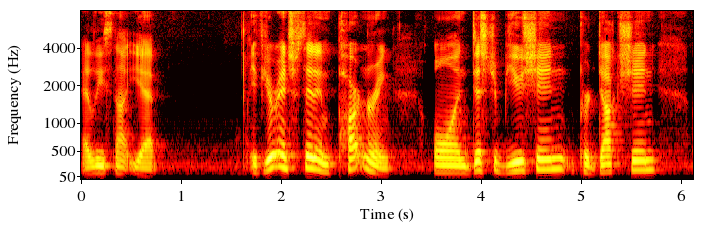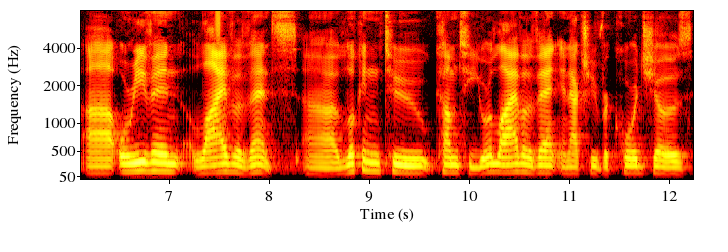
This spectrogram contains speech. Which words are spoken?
At least not yet. If you're interested in partnering on distribution, production, uh, or even live events, uh, looking to come to your live event and actually record shows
